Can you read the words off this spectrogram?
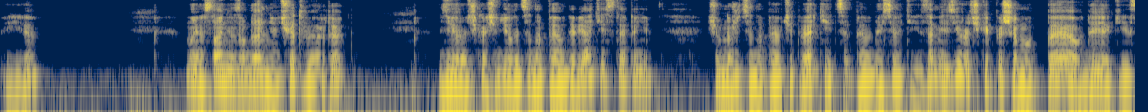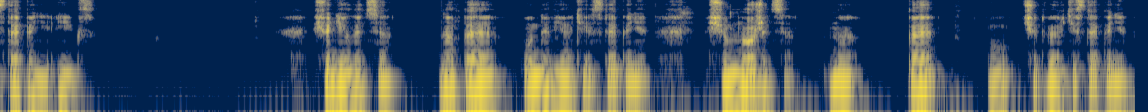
Є. Ну і останнє завдання четверте. Зірочка, що ділиться на p в 9 степені, що множиться на p в четвертій, це p в 10. Замість зірочки пишемо p в деякій степені x. Що ділиться на p у 9 степені, що множиться на p у четвертій степені,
